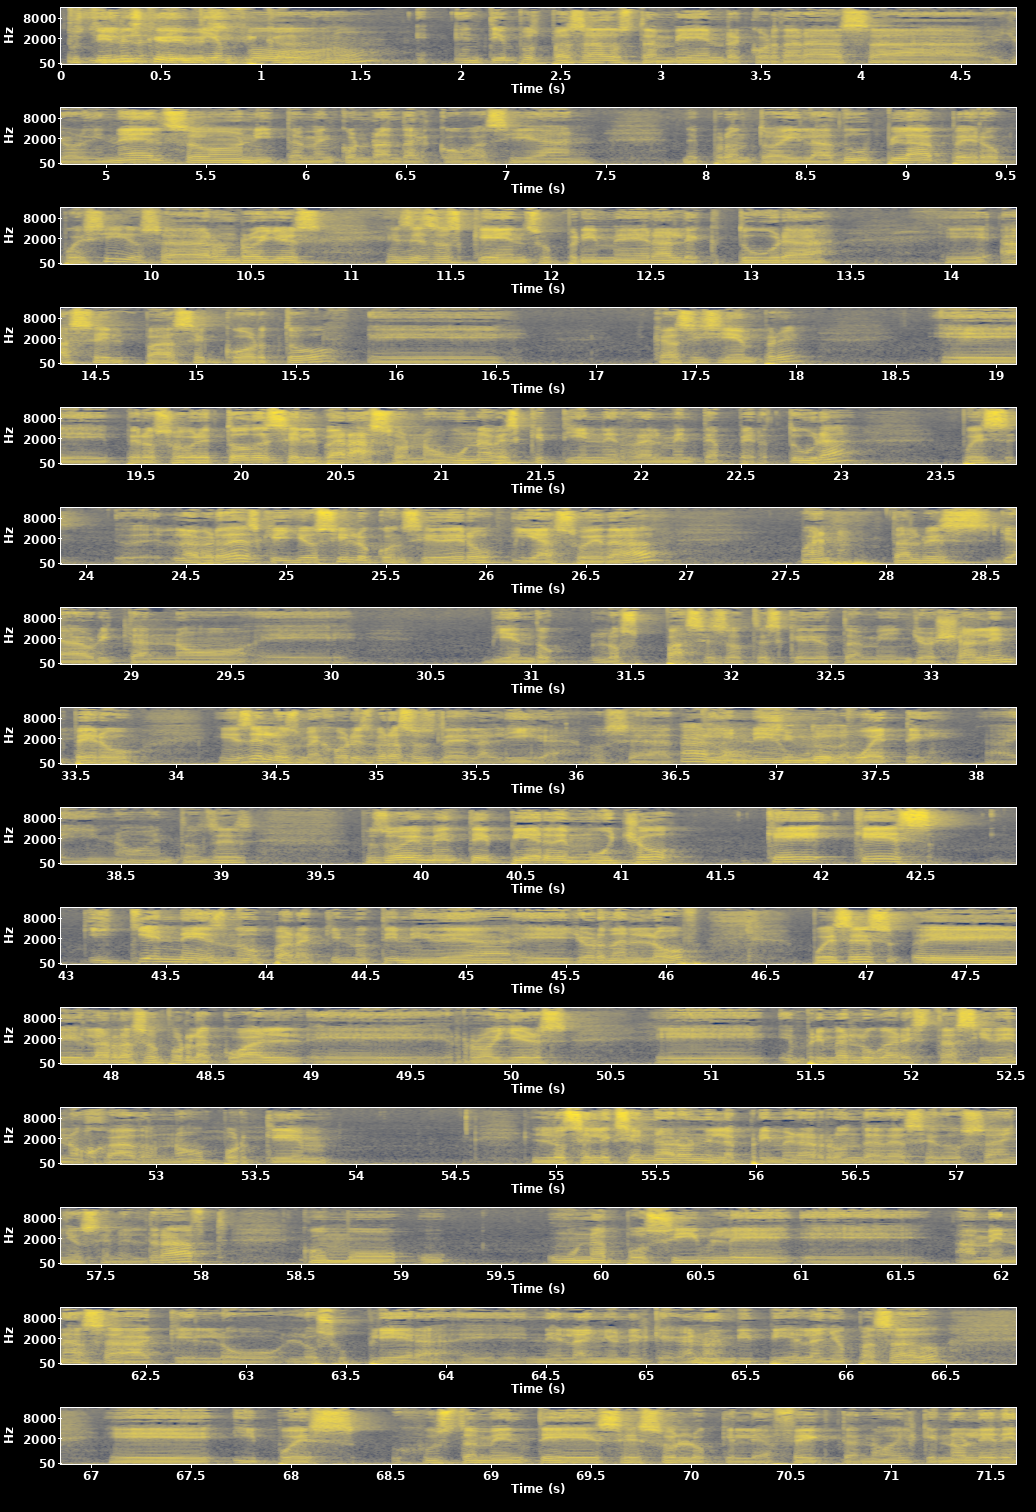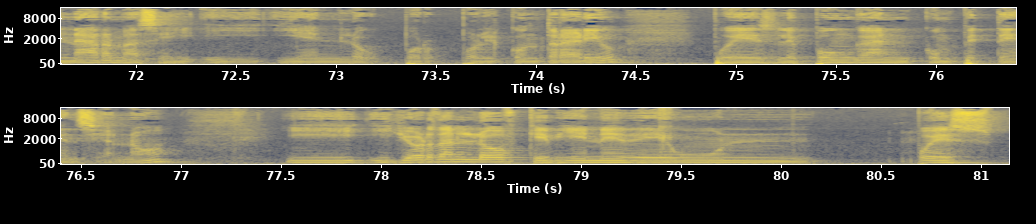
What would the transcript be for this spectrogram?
pues tienes Y que en diversificar, tiempo- ¿no? En tiempos pasados también recordarás a Jordi Nelson y también con Randall Cobb hacían de pronto ahí la dupla, pero pues sí, o sea, Aaron Rodgers es de esos que en su primera lectura eh, hace el pase corto, eh, casi siempre, eh, pero sobre todo es el brazo, ¿no? Una vez que tiene realmente apertura, pues la verdad es que yo sí lo considero y a su edad, bueno, tal vez ya ahorita no eh, viendo los pasesotes que dio también Josh Allen, pero es de los mejores brazos de la liga. O sea, Ah, no, tiene sin un duda. cohete ahí, ¿no? Entonces, pues obviamente pierde mucho. ¿Qué, qué es y quién es, no? Para quien no tiene idea, eh, Jordan Love, pues es eh, la razón por la cual eh, Rogers, eh, en primer lugar, está así de enojado, ¿no? Porque lo seleccionaron en la primera ronda de hace dos años en el draft como una posible eh, amenaza a que lo, lo supliera eh, en el año en el que ganó MVP, el año pasado. Eh, y pues justamente es eso lo que le afecta, ¿no? El que no le den armas y, y- y en lo, por, por el contrario, pues le pongan competencia, ¿no? Y, y Jordan Love que viene de un, pues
